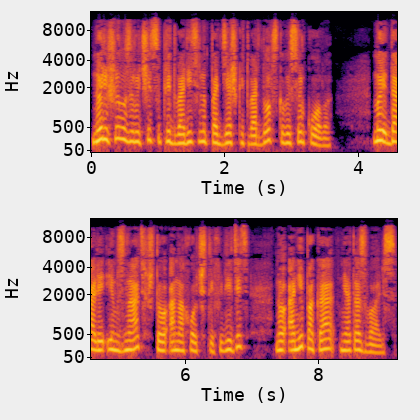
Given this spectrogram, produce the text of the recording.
но решила заручиться предварительно поддержкой Твардовского и Суркова. Мы дали им знать, что она хочет их видеть, но они пока не отозвались.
